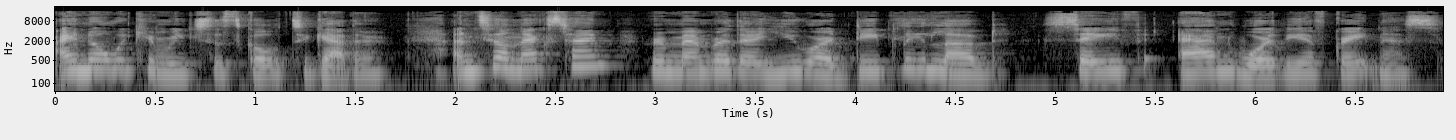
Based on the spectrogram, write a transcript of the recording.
I know we can reach this goal together. Until next time, remember that you are deeply loved, safe, and worthy of greatness.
